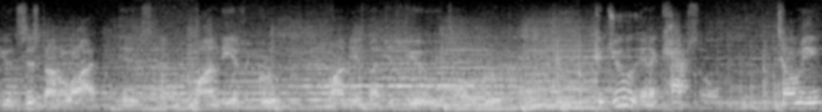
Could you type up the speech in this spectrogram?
You insist on a lot is Blondie is a group. Blondie is not just you, it's a whole group. Could you, in a capsule, tell me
